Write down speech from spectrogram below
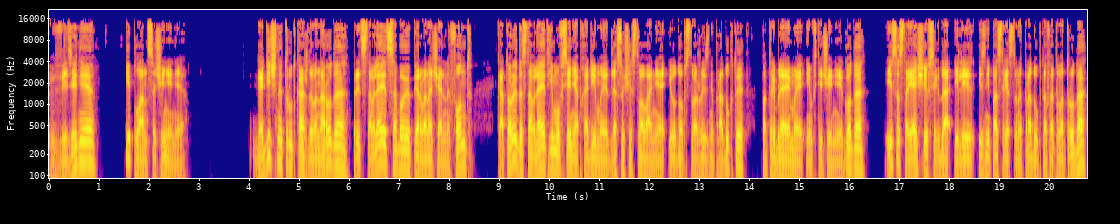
Введение и план сочинения. Годичный труд каждого народа представляет собой первоначальный фонд, который доставляет ему все необходимые для существования и удобства жизни продукты, потребляемые им в течение года и состоящие всегда или из непосредственных продуктов этого труда,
